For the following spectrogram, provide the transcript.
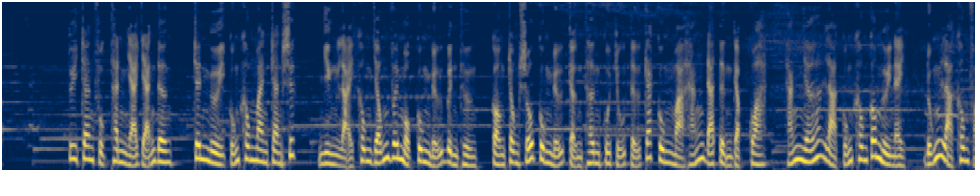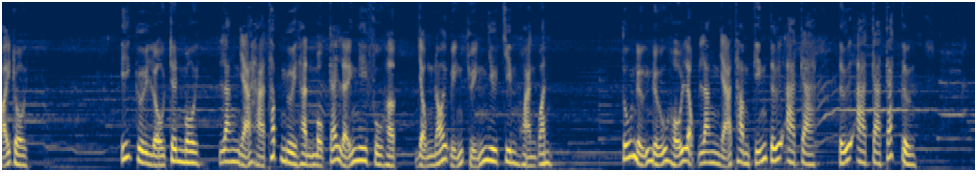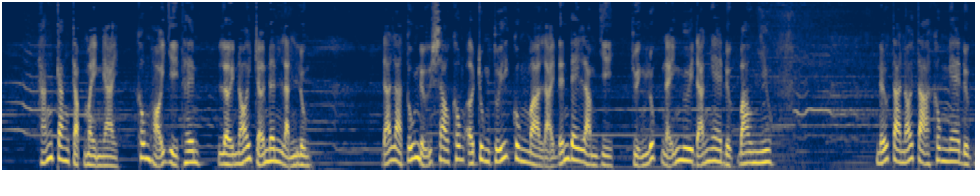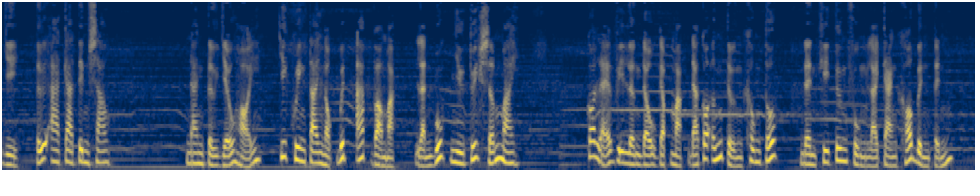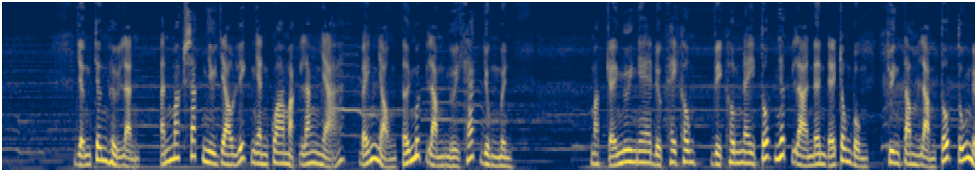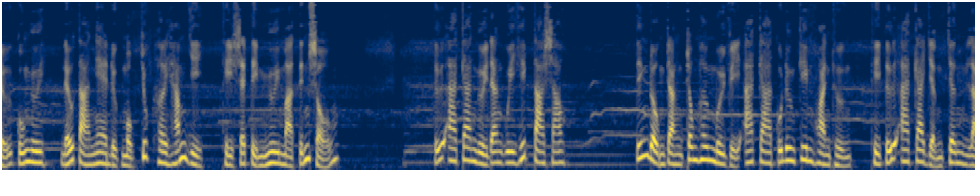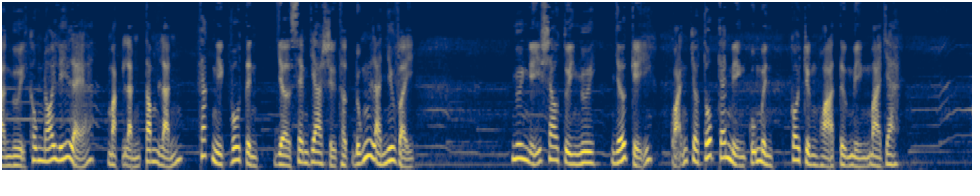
Tuy trang phục thanh nhã giản đơn, trên người cũng không mang trang sức, nhưng lại không giống với một cung nữ bình thường, còn trong số cung nữ cận thân của chủ tử các cung mà hắn đã từng gặp qua, hắn nhớ là cũng không có người này, đúng là không phải rồi. Ý cười lộ trên môi, lăng nhã hạ thấp người hành một cái lễ nghi phù hợp, giọng nói uyển chuyển như chim hoàng oanh. Tú nữ nữ hổ lộc lăng nhã tham kiến tứ A ca, tứ A ca cát tường. Hắn căng cặp mày ngài, không hỏi gì thêm, lời nói trở nên lạnh lùng. Đã là tú nữ sao không ở trung túy cung mà lại đến đây làm gì, chuyện lúc nãy ngươi đã nghe được bao nhiêu? Nếu ta nói ta không nghe được gì, tứ A ca tin sao? Nàng tự dễu hỏi, chiếc khuyên tai ngọc bích áp vào mặt, lạnh buốt như tuyết sớm mai. Có lẽ vì lần đầu gặp mặt đã có ấn tượng không tốt, nên khi tương phùng lại càng khó bình tĩnh. Giận chân hừ lạnh, ánh mắt sắc như dao liếc nhanh qua mặt lăng nhã, bén nhọn tới mức làm người khác dùng mình. Mặc kệ ngươi nghe được hay không, việc hôm nay tốt nhất là nên để trong bụng, chuyên tâm làm tốt tú nữ của ngươi, nếu ta nghe được một chút hơi hám gì, thì sẽ tìm ngươi mà tính sổ. Tứ A ca người đang uy hiếp ta sao? Tiếng đồn rằng trong hơn 10 vị A ca của đương kim hoàng thượng, thì tứ A ca giận chân là người không nói lý lẽ, mặt lạnh tâm lãnh, khắc nghiệt vô tình, giờ xem ra sự thật đúng là như vậy. Ngươi nghĩ sao tùy ngươi, nhớ kỹ, quản cho tốt cái miệng của mình, coi trừng họa từ miệng mà ra.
